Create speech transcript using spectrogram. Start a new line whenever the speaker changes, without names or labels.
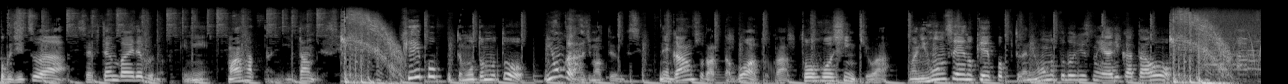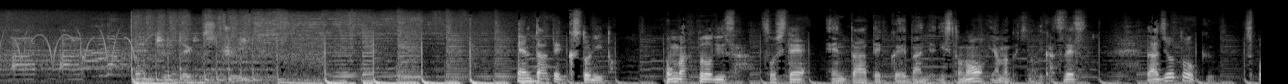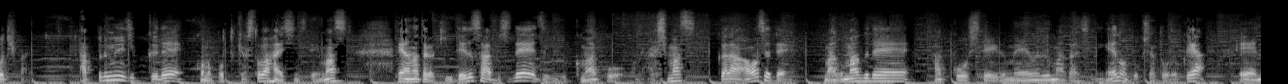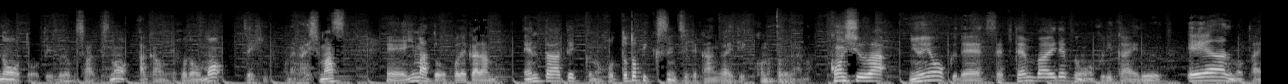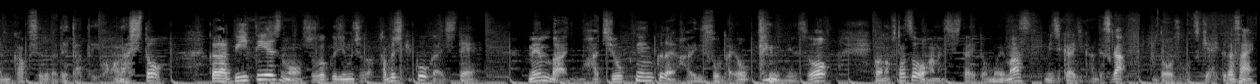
僕実は、セプテンバー11の時にマンハッタンにいたんですよ。K-POP ってもともと日本から始まってるんですよ。ね、元祖だったボアとか東方神起は、まあ、日本製の K-POP とか日本のプロデュースのやり方を、エンターテックストリート。音楽プロデューサー、そしてエンターテックエヴァンジェリストの山口のりかつです。ラジオトーク、Spotify、Apple Music でこのポッドキャストは配信しています。えあなたが聞いているサービスでぜひブックマークをお願いします。から合わせてまぐまぐで発行しているメールマガジンへの読者登録や、えー、ノートというブログサービスのアカウントフォローもぜひお願いします。えー、今とこれからのエンターテックのホットトピックスについて考えていくこのプログラム。今週はニューヨークで September 11を振り返る AR のタイムカプセルが出たというお話と、から BTS の所属事務所が株式公開して、メンバーにも8億円くらい入りそうだよっていうニュースを、この2つをお話ししたいと思います。短い時間ですが、どうぞお付き合いください。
